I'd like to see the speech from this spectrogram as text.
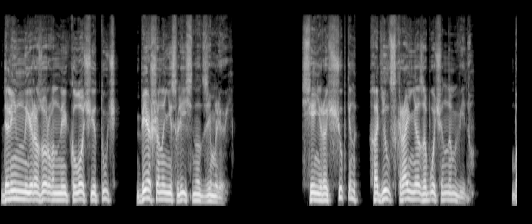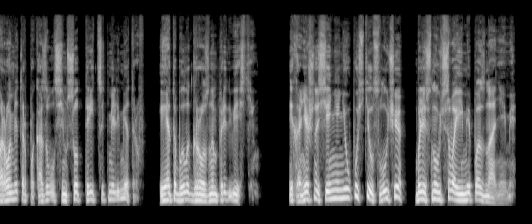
Длинные разорванные клочья туч бешено неслись над землей. Сеня Расщупкин ходил с крайне озабоченным видом. Барометр показывал 730 миллиметров, и это было грозным предвестием. И, конечно, Сеня не упустил случая блеснуть своими познаниями.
